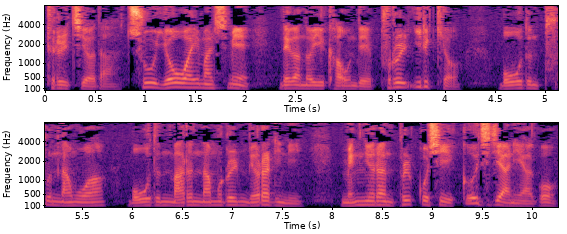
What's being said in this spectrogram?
들을지어다 주 여호와의 말씀에 내가 너희 가운데 불을 일으켜 모든 푸른 나무와 모든 마른 나무를 멸하리니 맹렬한 불꽃이 꺼지지 아니하고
